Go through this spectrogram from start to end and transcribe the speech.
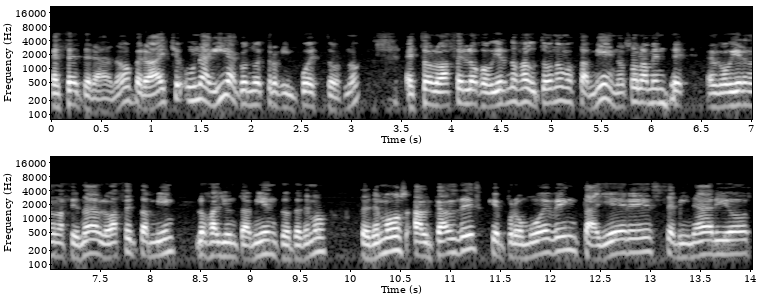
etcétera, ¿no? Pero ha hecho una guía con nuestros impuestos, ¿no? Esto lo hacen los gobiernos autónomos también, no solamente el gobierno nacional, lo hacen también los ayuntamientos. Tenemos tenemos alcaldes que promueven talleres, seminarios,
